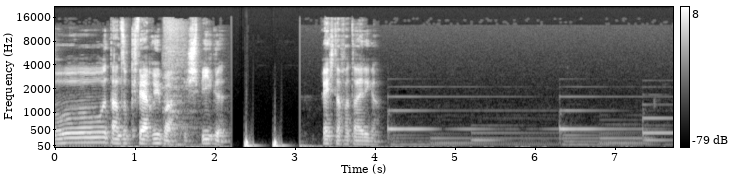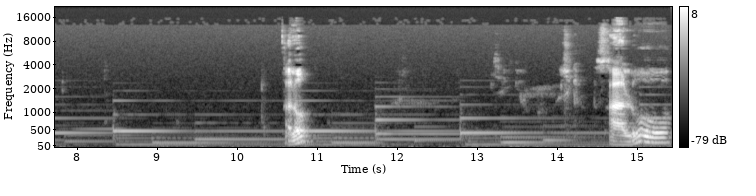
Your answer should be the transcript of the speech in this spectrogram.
Und dann so quer rüber. Ich spiegel. Rechter Verteidiger. Hallo? Hallo?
